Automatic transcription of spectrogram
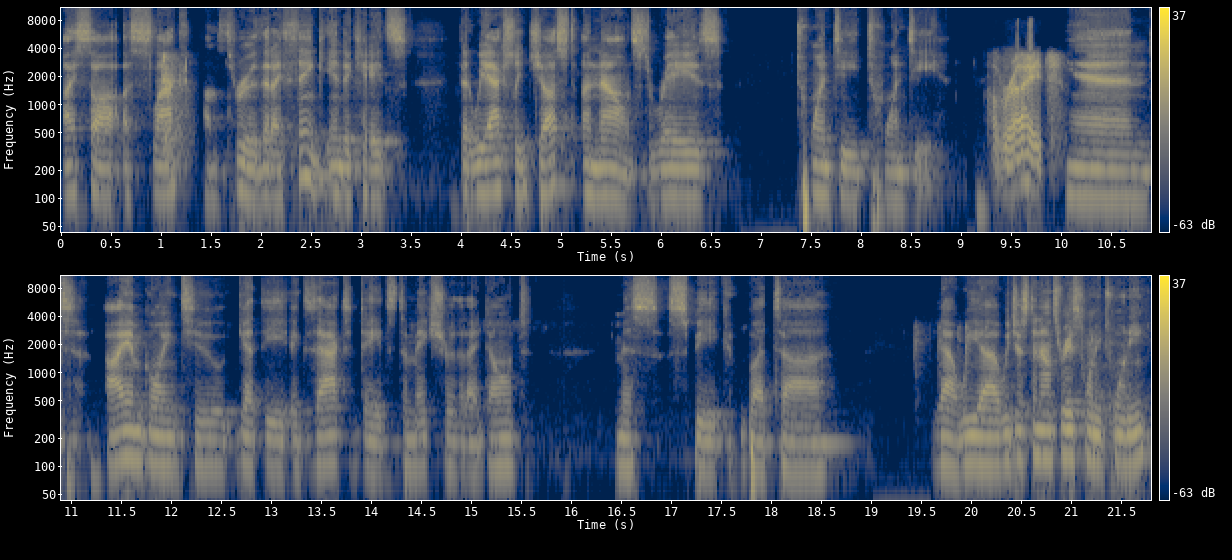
I saw a Slack come through that I think indicates that we actually just announced Raise 2020. All right. And I am going to get the exact dates to make sure that I don't misspeak. But uh, yeah, we uh, we just announced Raise 2020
